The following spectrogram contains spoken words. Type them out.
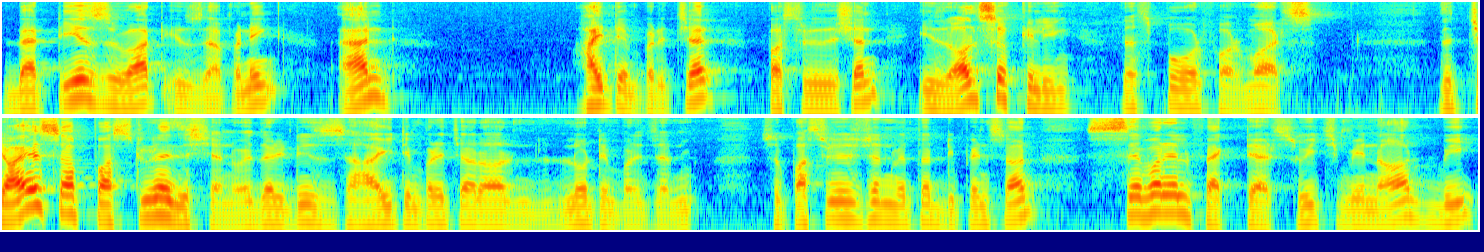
that is what is happening and high temperature pasteurization is also killing the spore formers. The choice of pasteurization whether it is high temperature or low temperature. So, pasteurization method depends on several factors which may not be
